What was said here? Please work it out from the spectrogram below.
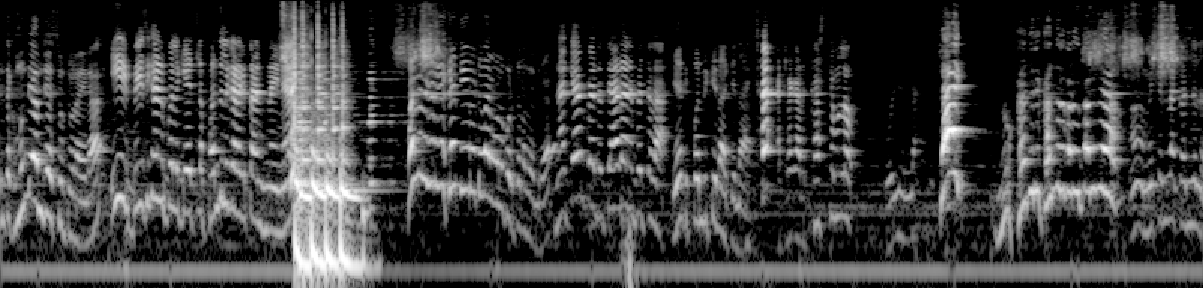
ఇంతకు ముందు ఏం చేస్తుంటున్నావు ఆయన ఈ బీసిగానిపల్లి గేట్ల పందులు కడగతా అంటున్నాయినా పనులు జరిగే తీరటి వారు ఒళ్ళు పడుతున్నావు నాకేం పెద్ద తేడా అనిపించలా? ఏంటి పందికి నాకినా? అట్లా కాదు కష్టంలో! నువ్వు కదిలి కందులు కడుగుతాను మిషన్ల కందులు.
